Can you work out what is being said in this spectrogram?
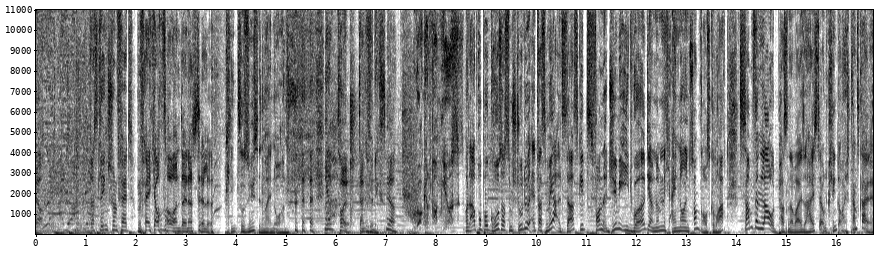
Ja. Das klingt schon fett. Wäre ich auch sauer an deiner Stelle. Klingt so süß in meinen Ohren. ja, toll. Danke für nix. Ja. Rock and Pop News. Und apropos Gruß aus dem Studio, etwas mehr als das gibt's von Jimmy Eat World. Die haben nämlich einen neuen Song rausgebracht. Something Loud, passenderweise heißt er und klingt auch echt ganz geil.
